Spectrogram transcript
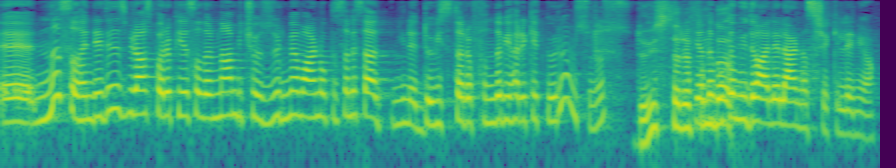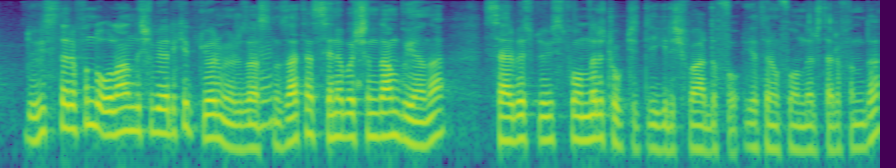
e, nasıl hani dediniz biraz para piyasalarından bir çözülme var noktasında mesela yine döviz tarafında bir hareket görüyor musunuz? döviz Ya tarafında da burada müdahaleler nasıl şekilleniyor? Döviz tarafında olağan dışı bir hareket görmüyoruz aslında. Zaten sene başından bu yana serbest döviz fonları çok ciddi giriş vardı yatırım fonları tarafında.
